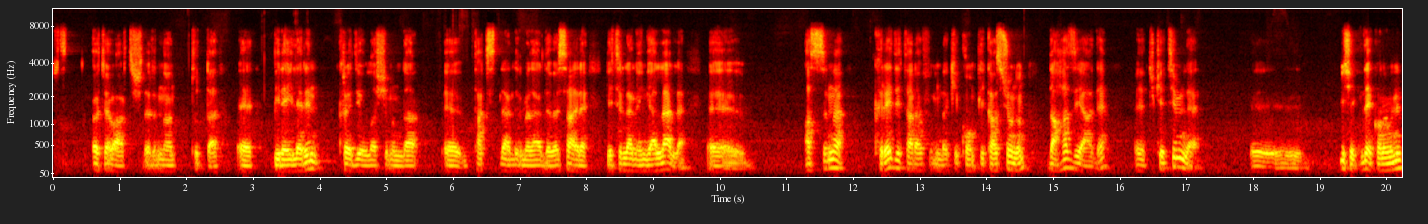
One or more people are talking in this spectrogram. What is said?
işte ötev artışlarından tut da e, bireylerin kredi ulaşımında e, taksitlendirmelerde vesaire getirilen engellerle e, aslında kredi tarafındaki komplikasyonun daha ziyade e, tüketimle e, bir şekilde ekonominin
